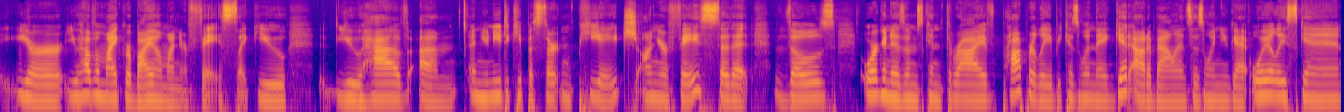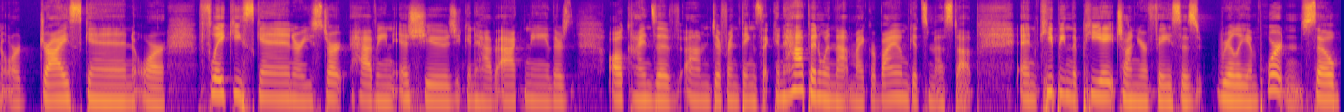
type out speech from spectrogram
you're you have a microbiome on your face. Like you you have um, and you need to keep a certain ph on your face so that those organisms can thrive properly because when they get out of balance is when you get oily skin or dry skin or flaky skin or you start having issues. You can have acne. There's all kinds of um, different things that can happen when that microbiome gets messed up. And keeping the ph on your face is really important. So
